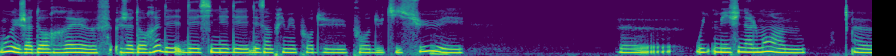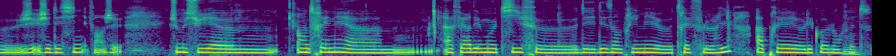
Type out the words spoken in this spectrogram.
Oui, j'adorerais, euh, j'adorerais dessiner des, imprimés pour du, pour du tissu mmh. et... oui, mais finalement... Euh, j'ai dessiné, enfin, je me suis euh, entraînée à, faire des motifs, euh, des, imprimés très fleuris après l'école en mmh. fait.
